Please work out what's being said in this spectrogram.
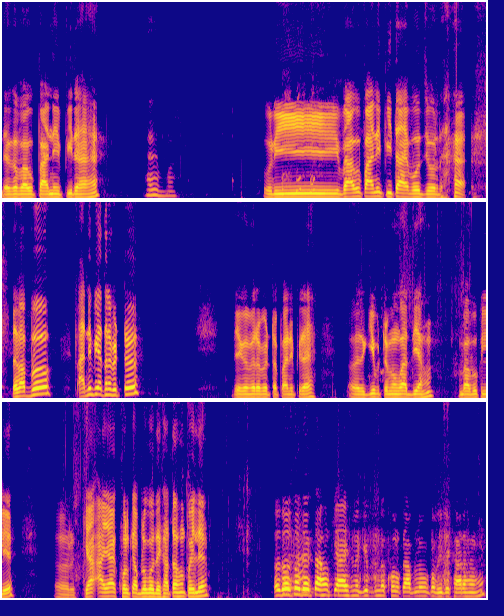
देखो बाबू पानी पी रहा है। उरी बाबू पानी पीता है बहुत जोरदार। तो बाबू पानी पिया था ना बेटू? देखो मेरा बेटा पानी पी रहा है और गिफ्ट मंगवा दिया हूँ बाबू के लिए। और क्या आया खोल के आप लोगों को दिखाता हूँ पहले। तो दोस्तों देखता हूँ क्या इसमें गिफ्ट में खोल के आप लोगों को भी दिखा रहा हूँ।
